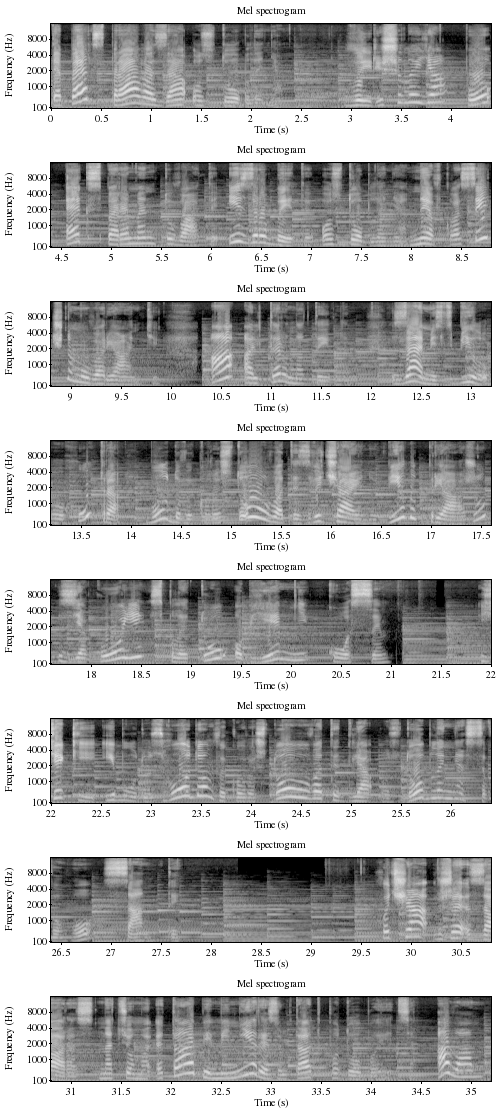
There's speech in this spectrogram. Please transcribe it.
Тепер справа за оздобленням. Вирішила я поекспериментувати і зробити оздоблення не в класичному варіанті, а альтернативним. Замість білого хутра буду використовувати звичайну білу пряжу, з якої сплету об'ємні коси, які і буду згодом використовувати для оздоблення свого санти. Хоча вже зараз на цьому етапі мені результат подобається. А вам?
